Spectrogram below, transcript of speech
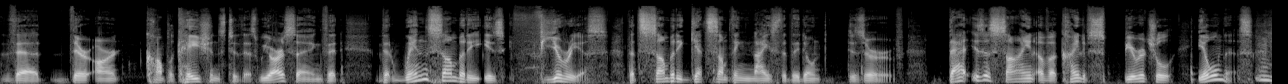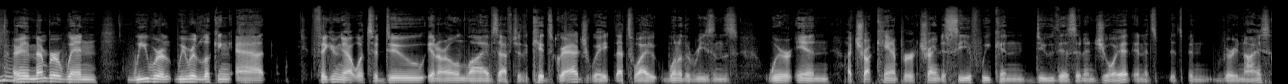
that there aren't complications to this. We are saying that that when somebody is furious that somebody gets something nice that they don't deserve, that is a sign of a kind of spiritual illness. I remember when we were we were looking at figuring out what to do in our own lives after the kids graduate. That's why one of the reasons we're in a truck camper trying to see if we can do this and enjoy it and it's it's been very nice.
